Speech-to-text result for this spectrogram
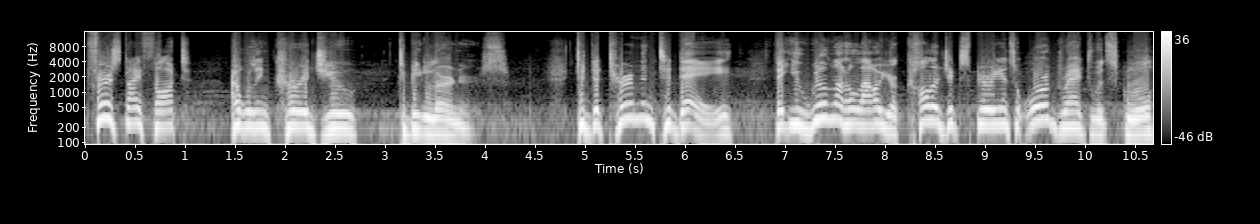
First, I thought I will encourage you to be learners, to determine today that you will not allow your college experience or graduate school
